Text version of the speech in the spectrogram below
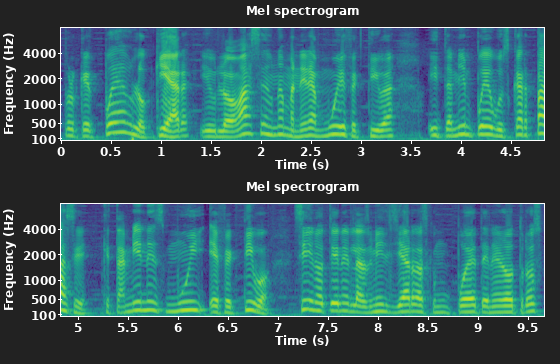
Porque puede bloquear y lo hace de una manera muy efectiva y también puede buscar pase, que también es muy efectivo. Sí, no tiene las mil yardas como puede tener otros,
